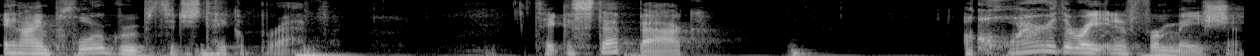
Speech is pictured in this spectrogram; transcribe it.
And I implore groups to just take a breath, take a step back, acquire the right information,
